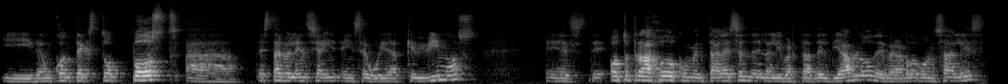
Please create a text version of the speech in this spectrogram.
y de un contexto post a esta violencia e inseguridad que vivimos. Este, otro trabajo documental es el de La libertad del diablo, de Berardo González,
